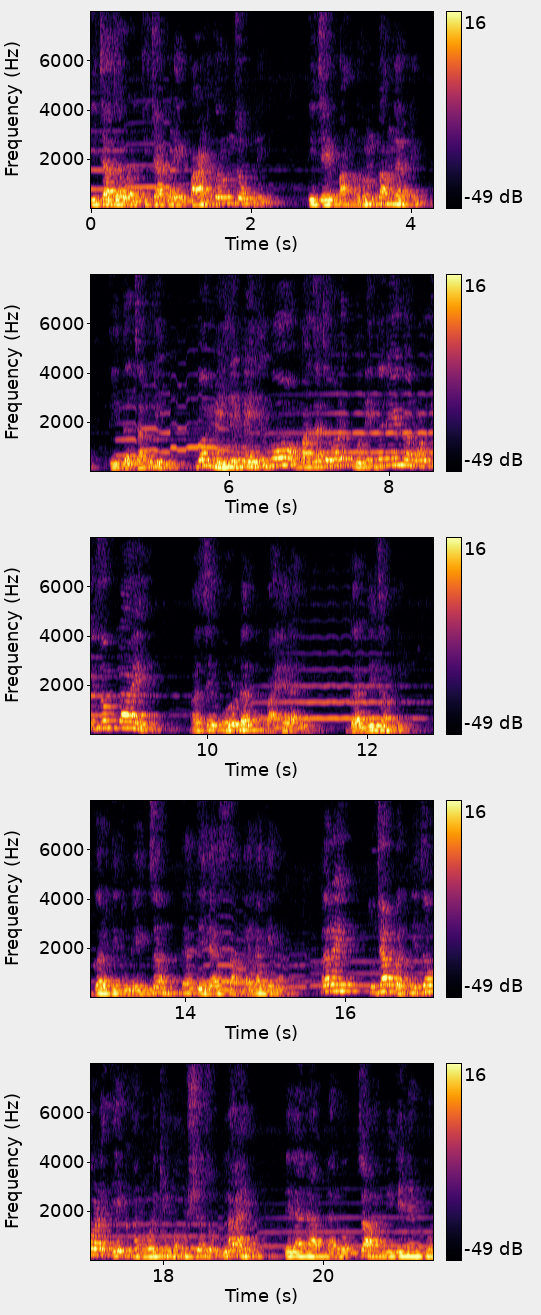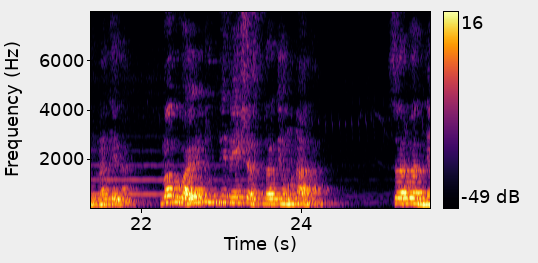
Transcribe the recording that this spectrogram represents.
तिच्याजवळ तिच्याकडे पाठ करून झोपले. तिचे पांघरून पांघरले. ती दचकली व मेली मेली गो माझ्याजवळ कोणीतरी एक अनोळखी झोपला आहे. असे ओरडत बाहेर आली. गर्दी जमली. गर्दीतून एक जण त्या तेल्यास सांगायला गेला अरे तुझ्या पत्नीजवळ एक अनोळखी मनुष्य झोपला आहे. तेल्याने आपला रोजचा विधिनेम पूर्ण केला. मग वाईट बुद्धीने शस्त्र घेऊन आला. सर्वज्ञ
